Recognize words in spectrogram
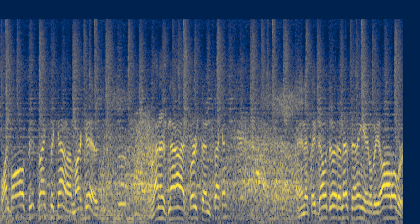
One ball, two strikes to count on Marquez. Runners now at first and second. And if they don't do it in this inning, it'll be all over.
